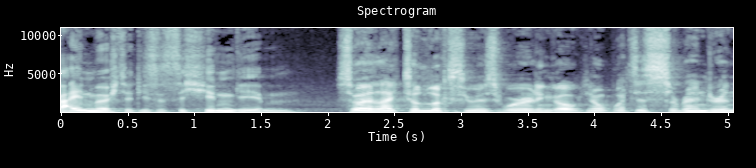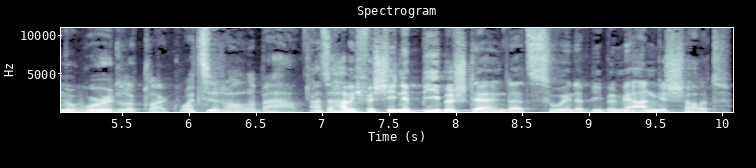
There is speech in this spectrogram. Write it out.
rein möchte, dieses sich hingeben. So I like to look through His Word and go, you know, what does surrender in the Word look like? What's it all about? Also habe ich verschiedene Bibelstellen dazu in der Bibel mir angeschaut.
